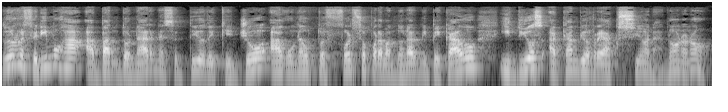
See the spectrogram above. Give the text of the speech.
No nos referimos a abandonar en el sentido de que yo hago un autoesfuerzo por abandonar mi pecado y Dios a cambio reacciona. No, no, no.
